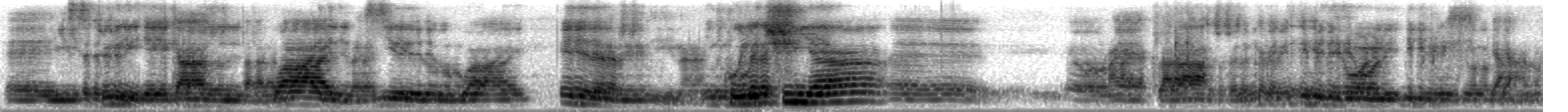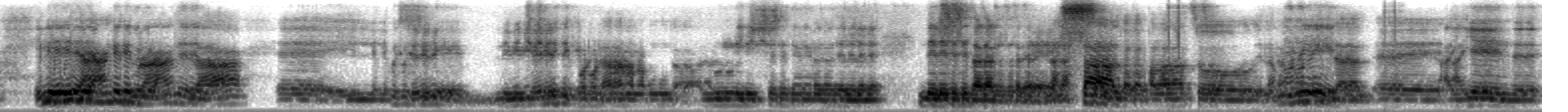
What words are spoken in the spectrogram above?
eh, gli Stati Uniti, è il caso del Paraguay, del Brasile, dell'Uruguay e dell'Argentina, in cui la CIA eh, ormai acclarato storicamente ebbe dei ruoli di primissimo piano. E li ebbe anche durante la eh, le questioni che, le vicende che portarono appunto all'11 settembre del, del 73, l'assalto al Palazzo della Moneta, eh, Allende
